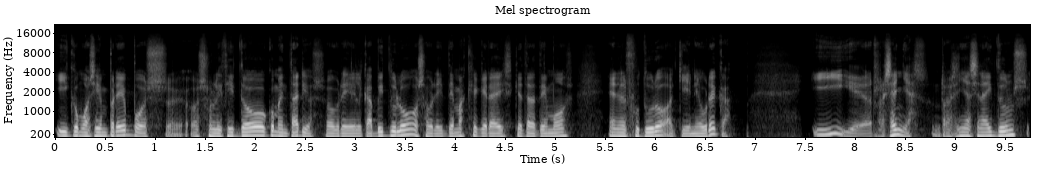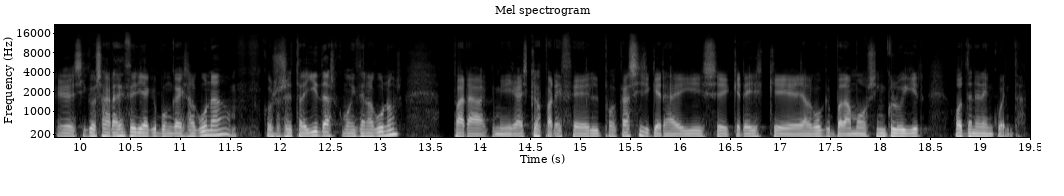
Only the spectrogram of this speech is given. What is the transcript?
Y como siempre, pues eh, os solicito comentarios sobre el capítulo o sobre temas que queráis que tratemos en el futuro aquí en Eureka y eh, reseñas, reseñas en iTunes. Eh, sí que os agradecería que pongáis alguna, con sus estrellitas, como dicen algunos, para que me digáis qué os parece el podcast y si queráis, si queréis que algo que podamos incluir o tener en cuenta.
